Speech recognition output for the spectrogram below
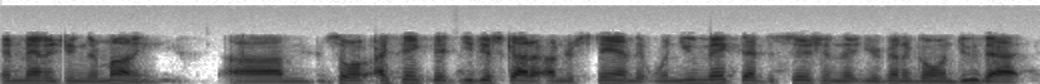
in managing their money. Um, so I think that you just got to understand that when you make that decision that you're going to go and do that,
